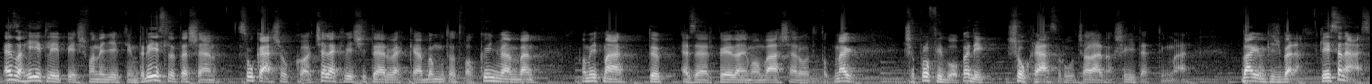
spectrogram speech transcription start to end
Ez a 7 lépés van egyébként részletesen, szokásokkal, cselekvési tervekkel bemutatva a könyvemben, amit már több ezer példányban vásároltatok meg, és a profitból pedig sok rászoruló családnak segítettünk már. Vágjunk is bele. Készen állsz?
